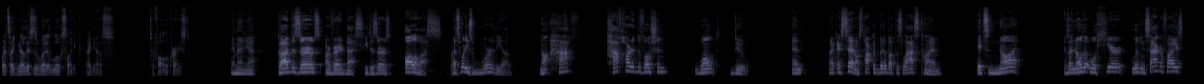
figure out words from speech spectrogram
where it's like, no, this is what it looks like, I guess, to follow Christ. Amen. Yeah. God deserves our very best. He deserves all of us. That's what he's worthy of. Not half. Half-hearted devotion won't do. And like I said, I was talking a bit about this last time. It's not because I know that we'll hear living sacrifice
